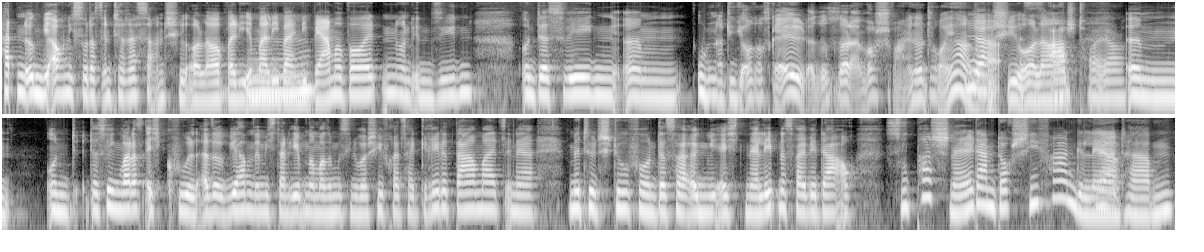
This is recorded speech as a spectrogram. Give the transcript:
hatten irgendwie auch nicht so das Interesse an Skiurlaub, weil die immer lieber in die Wärme wollten und in den Süden. Und deswegen, ähm, und natürlich auch das Geld, also es ist halt einfach schweineteuer, so ja, ein es ist Skiurlaub. arschteuer. Ähm, und deswegen war das echt cool. Also wir haben nämlich dann eben nochmal so ein bisschen über Skifreizeit geredet damals in der Mittelstufe und das war irgendwie echt ein Erlebnis, weil wir da auch super schnell dann doch Skifahren gelernt Ja. haben.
